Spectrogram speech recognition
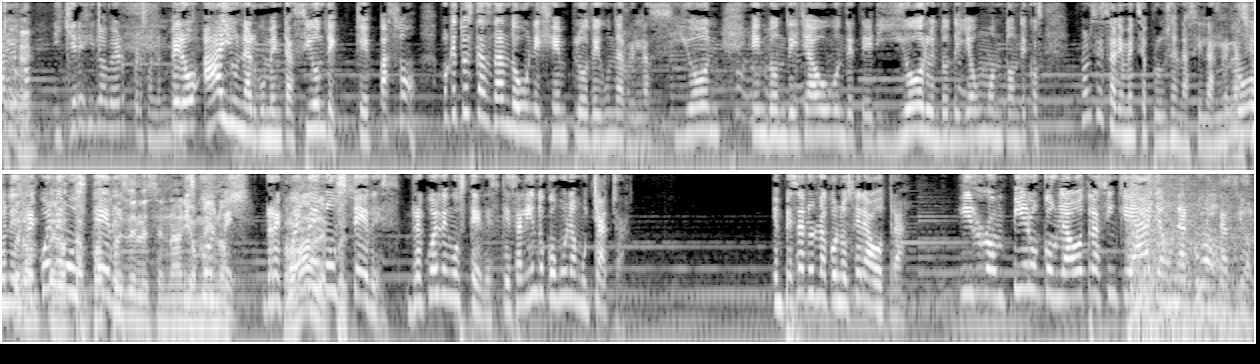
Claro, y quieres ir a ver personalmente. Pero hay una argumentación de qué pasó. Porque tú estás dando un ejemplo de una relación en donde ya hubo un deterioro, en donde ya un montón de cosas. No necesariamente se producen así las No, relaciones. pero- recuerden pero ustedes. es el escenario disculpe, menos Recuerden probable, pues. ustedes, recuerden ustedes que saliendo con una muchacha, empezaron a conocer a otra. Y rompieron con la otra sin que haya una argumentación.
